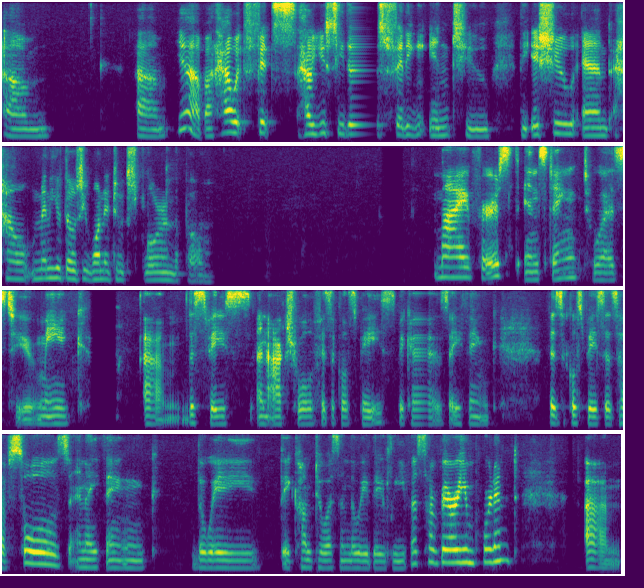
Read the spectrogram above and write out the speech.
um, um, yeah, about how it fits, how you see this fitting into the issue and how many of those you wanted to explore in the poem? My first instinct was to make um, the space an actual physical space because I think physical spaces have souls and I think the way they come to us and the way they leave us are very important. Um,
